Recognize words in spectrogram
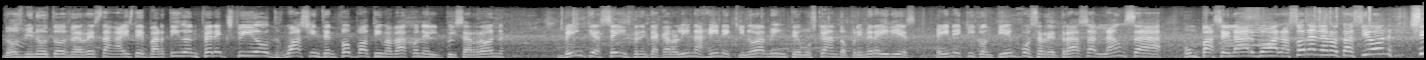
Dos minutos le restan a este partido en FedEx Field. Washington Football Team abajo en el pizarrón. 20 a 6 frente a Carolina Heineke nuevamente buscando primera y 10. Heineke con tiempo se retrasa, lanza un pase largo a la zona de anotación. ¡Sí!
